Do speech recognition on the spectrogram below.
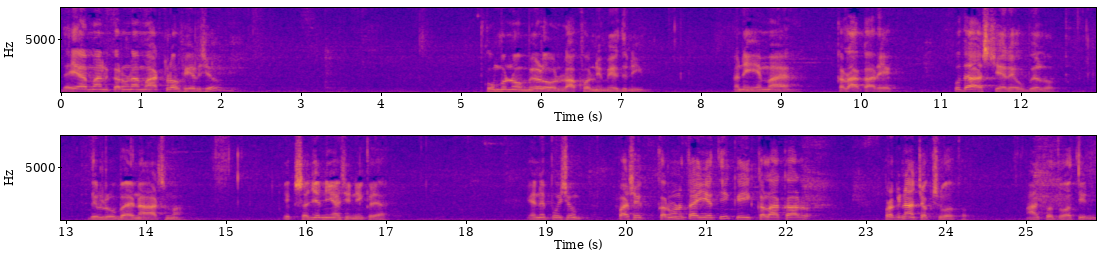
દયામાન કરુણામાં આટલો ફેર છે કુંભનો મેળો લાખોની મેદની. અને એમાં કલાકાર એક ઉદાસ ચહેરે ઉભેલો દિલરૂબાઈના હાથમાં એક સજનિયાથી નીકળ્યા. એને પૂછ્યું પાછી કરુણતા એ હતી કે એ કલાકાર પ્રજ્ઞાચક્ષુ હતો? આંખો તો હતી નહીં.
